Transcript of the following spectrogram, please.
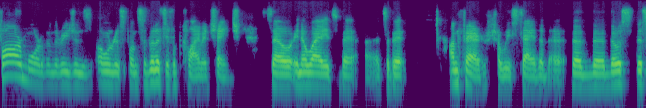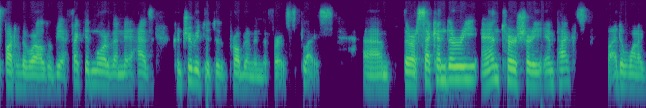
far more than the region's own responsibility for climate change. So in a way, it's a bit, uh, it's a bit unfair, shall we say, that the, the, the, those this part of the world will be affected more than it has contributed to the problem in the first place. Um, there are secondary and tertiary impacts, but I don't want to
